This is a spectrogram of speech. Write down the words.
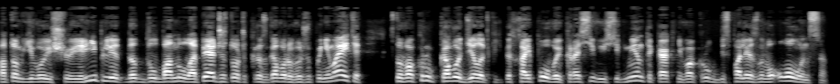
потом его еще и Рипли долбанул, опять же тоже к разговору, вы же понимаете, что вокруг кого делать какие-то хайповые красивые сегменты, как не вокруг бесполезного Оуэнса,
